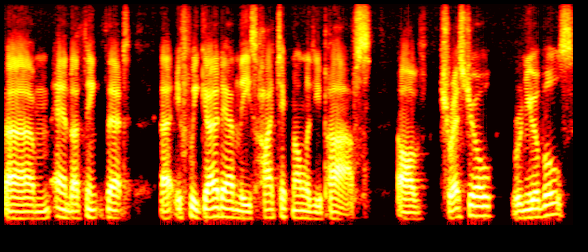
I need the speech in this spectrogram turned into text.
Um, and I think that if we go down these high technology paths of terrestrial renewables,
